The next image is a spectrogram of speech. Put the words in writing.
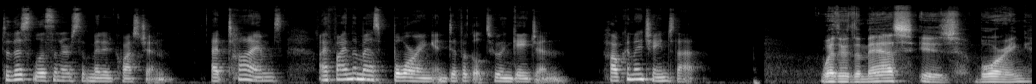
to this listener submitted question. At times, I find the Mass boring and difficult to engage in. How can I change that? Whether the Mass is boring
